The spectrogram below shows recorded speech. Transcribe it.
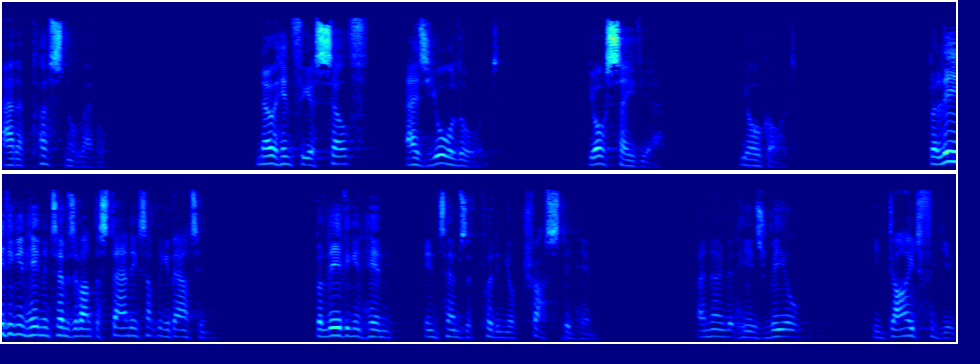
at a personal level. Know him for yourself as your Lord, your Savior, your God. Believing in him in terms of understanding something about him. Believing in him in terms of putting your trust in him. And knowing that he is real, he died for you,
